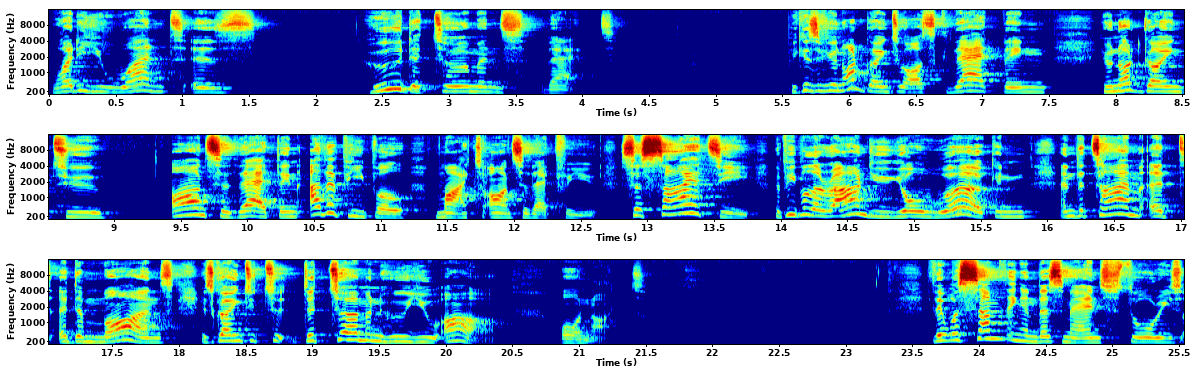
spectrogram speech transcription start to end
what do you want is who determines that? Because if you're not going to ask that, then you're not going to answer that, then other people might answer that for you. Society, the people around you, your work, and, and the time it, it demands is going to t- determine who you are or not. There was something in this man's story's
